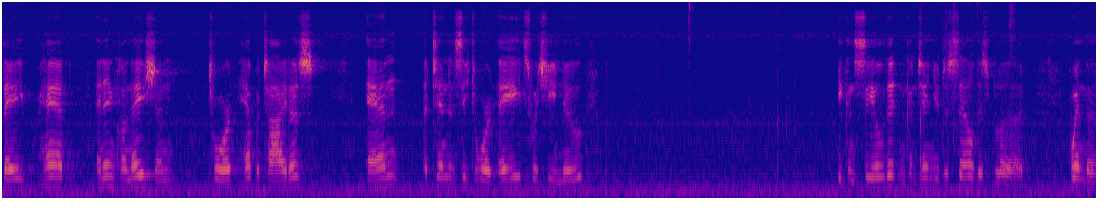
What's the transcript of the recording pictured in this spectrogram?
they had an inclination toward hepatitis and a tendency toward AIDS, which he knew. He concealed it and continued to sell this blood. When the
